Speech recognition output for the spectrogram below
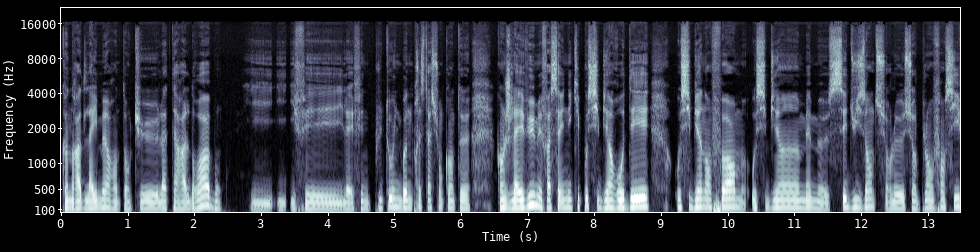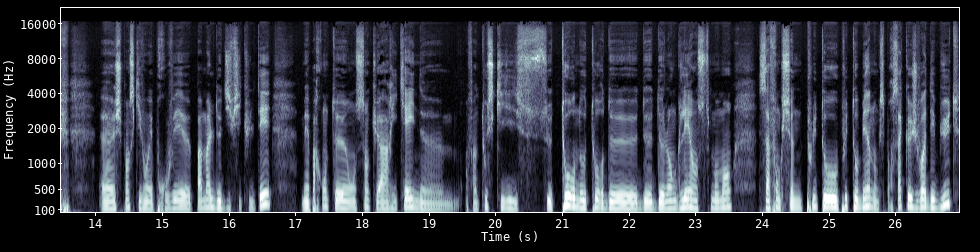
Konrad Leimer en tant que latéral droit. Bon, il, fait, il avait fait plutôt une bonne prestation quand, euh, quand je l'avais vu, mais face à une équipe aussi bien rodée, aussi bien en forme, aussi bien même euh, séduisante sur le, sur le plan offensif, euh, je pense qu'ils vont éprouver pas mal de difficultés. Mais par contre, on sent que Harry Kane, enfin tout ce qui se tourne autour de, de, de l'anglais en ce moment, ça fonctionne plutôt, plutôt bien. Donc c'est pour ça que je vois des buts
